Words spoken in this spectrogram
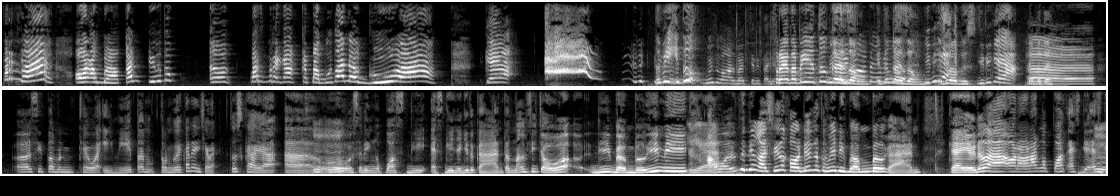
Pernah. Orang bahkan itu tuh eh, pas mereka ketemu tuh ada gua. Kayak tapi itu gue semangat banget ceritanya. Fre tapi itu nggak itu, zong? itu nggak zong? Jadi itu kayak, bagus. jadi kayak Dapetnya? Eh, si temen cewek ini tem temen gue kan yang cewek. Terus kayak eh, oh, sering ngepost di SG-nya gitu kan tentang si cowok di Bumble ini. Iya. awalnya tuh dia nggak cerita kalau dia ketemunya di Bumble kan. Kayak ya udahlah orang-orang ngepost SG SG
